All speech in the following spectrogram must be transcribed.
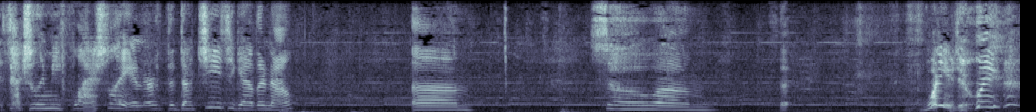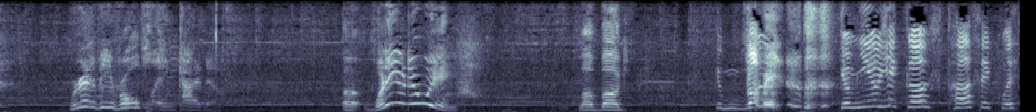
it's actually me, Flashlight, and Earth the Dutchie together now. Um, so, um, uh, what are you doing? We're gonna be role playing, kind of. Uh, what are you doing? Lovebug. Stop me! your music goes perfect with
